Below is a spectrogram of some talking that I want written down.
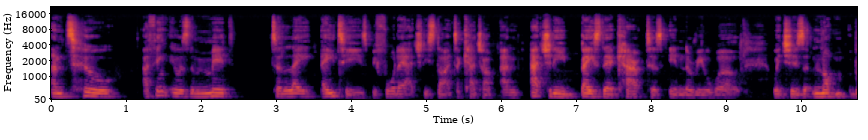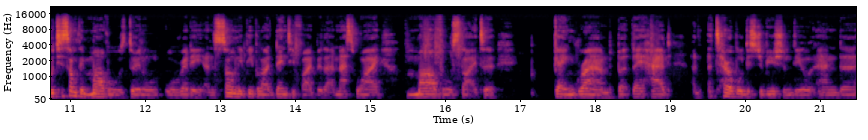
until I think it was the mid to late 80s before they actually started to catch up and actually base their characters in the real world which is not which is something Marvel was doing all, already, and so many people identified with that, and that's why Marvel started to gain ground. But they had a, a terrible distribution deal, and uh,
